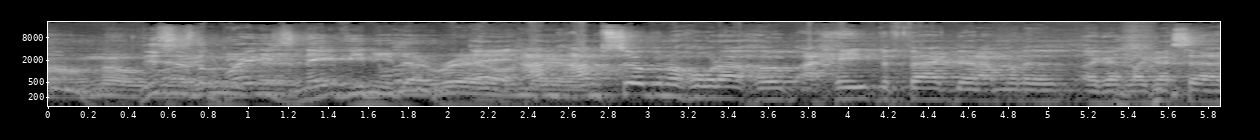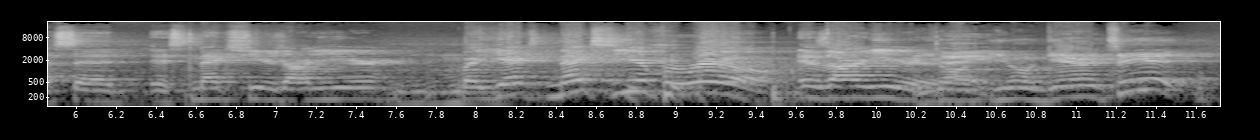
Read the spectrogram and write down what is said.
don't know. This bro. is the Braves that- navy You need blue. that red Hey, on I'm, there. I'm still gonna hold out hope. I hate the fact that I'm gonna, like, I- like I said, I said it's next year's our year, mm-hmm. but yes, next year for real is our you year. gonna, you gonna guarantee it?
